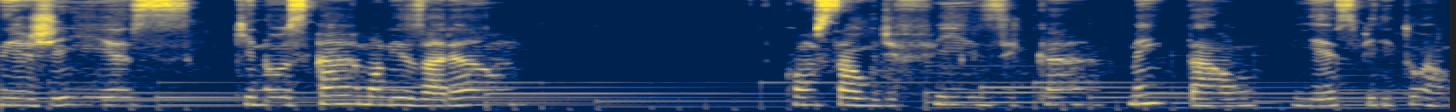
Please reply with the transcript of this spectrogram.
Energias que nos harmonizarão com saúde física, mental e espiritual.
